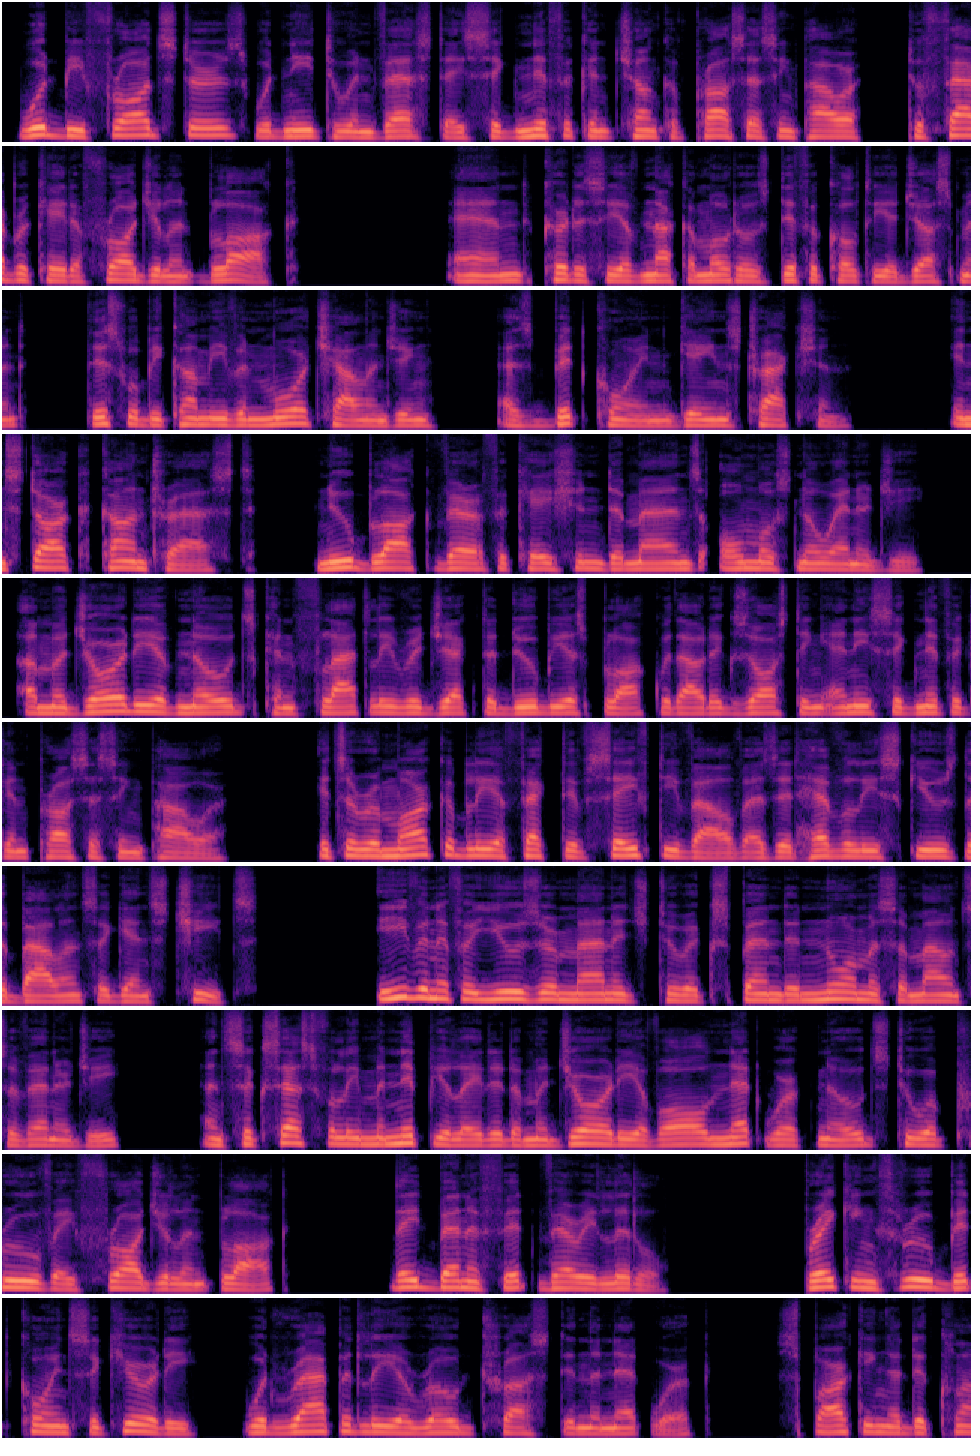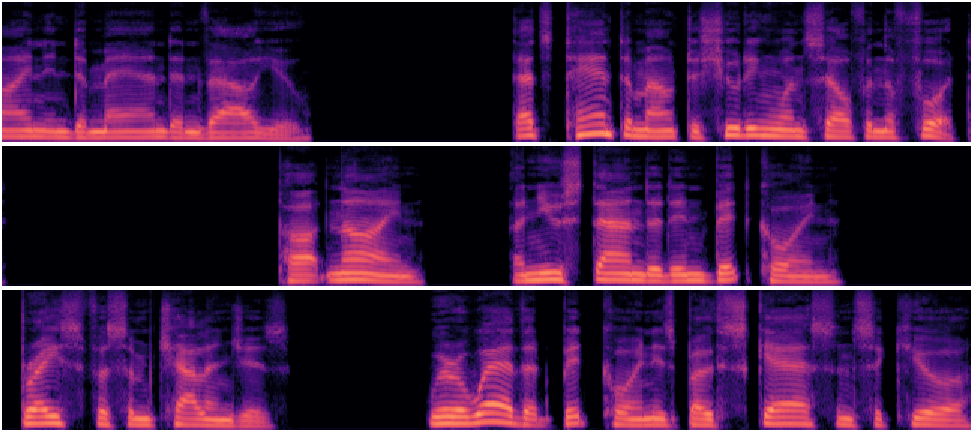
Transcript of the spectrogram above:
Would be fraudsters would need to invest a significant chunk of processing power to fabricate a fraudulent block. And, courtesy of Nakamoto's difficulty adjustment, this will become even more challenging as Bitcoin gains traction. In stark contrast, new block verification demands almost no energy. A majority of nodes can flatly reject a dubious block without exhausting any significant processing power. It's a remarkably effective safety valve as it heavily skews the balance against cheats. Even if a user managed to expend enormous amounts of energy and successfully manipulated a majority of all network nodes to approve a fraudulent block, they'd benefit very little. Breaking through Bitcoin's security would rapidly erode trust in the network, sparking a decline in demand and value. That's tantamount to shooting oneself in the foot. Part 9 A New Standard in Bitcoin. Brace for some challenges. We're aware that Bitcoin is both scarce and secure,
